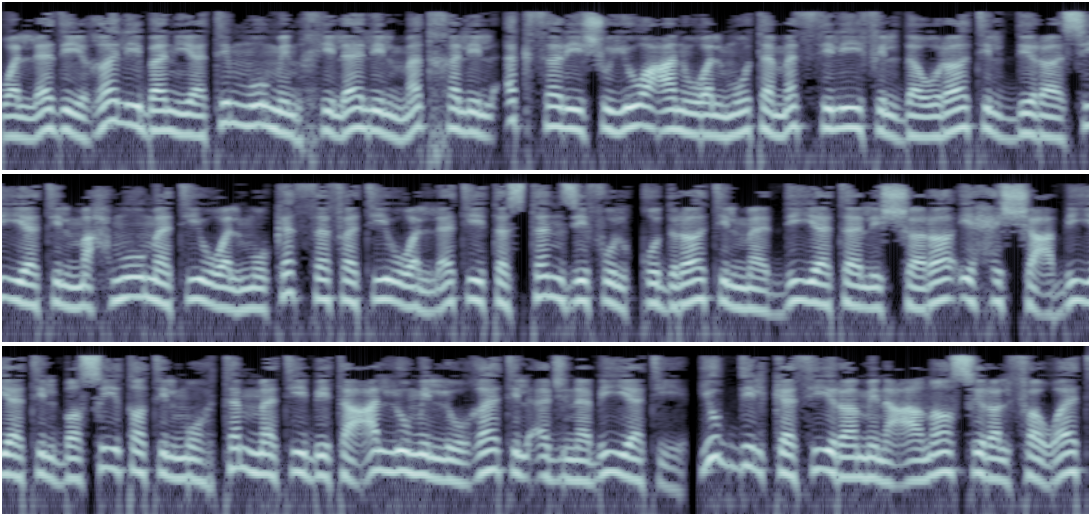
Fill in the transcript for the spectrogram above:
والذي غالبا يتم من خلال المدخل الأكثر شيوعا والمتمثل في الدورات الدراسية المحمومة والمكثفة والتي تستنزف القدرات المادية للشرائح الشعبية البسيطة المهتمة بتعلم اللغات الأجنبية، يبدي الكثير من عناصر الفوات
